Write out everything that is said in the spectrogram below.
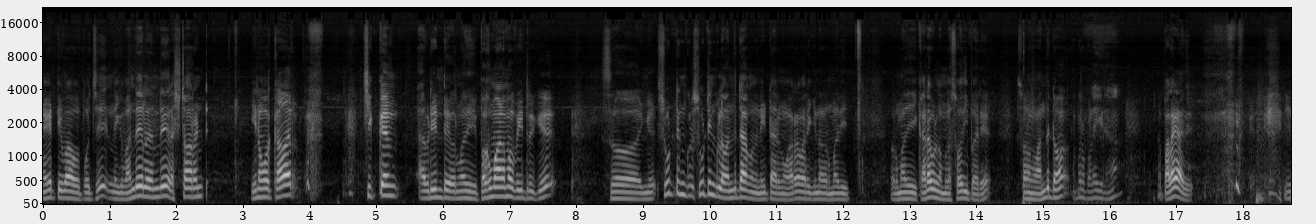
நெகட்டிவாக போச்சு. இன்றைக்கி வந்ததுலேருந்து ரெஸ்டாரண்ட் இனோவா கார் சிக்கன் அப்படின்ட்டு ஒரு மாதிரி பகுமானமாக போயிட்டுருக்கு. ஸோ இங்கே ஷூட்டிங் ஷூட்டிங்குள்ளே வந்துட்டா கொஞ்சம் நீட்டாக இருக்கும். வர வரைக்கும் தான் ஒரு மாதிரி ஒரு மாதிரி கடவுள் நம்மளை சோதிப்பார். ஸோ நம்ம வந்துட்டோம். அப்புறம் பழகிடும் பழகாது. நீ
